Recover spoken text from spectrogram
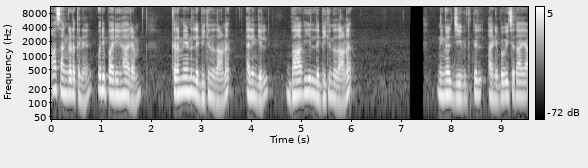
ആ സങ്കടത്തിന് ഒരു പരിഹാരം ക്രമേണ ലഭിക്കുന്നതാണ് അല്ലെങ്കിൽ ഭാവിയിൽ ലഭിക്കുന്നതാണ്. നിങ്ങൾ ജീവിതത്തിൽ അനുഭവിച്ചതായ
